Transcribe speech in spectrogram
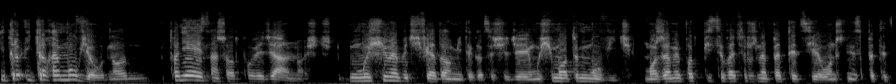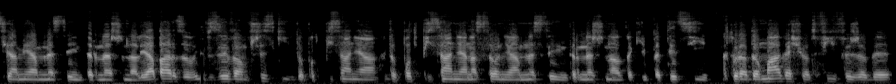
I, tro, I trochę mówią, no to nie jest nasza odpowiedzialność. Musimy być świadomi tego, co się dzieje, musimy o tym mówić. Możemy podpisywać różne petycje, łącznie z petycjami Amnesty International. Ja bardzo wzywam wszystkich do podpisania, do podpisania na stronie Amnesty International takiej petycji, która domaga się od FIFA, żeby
